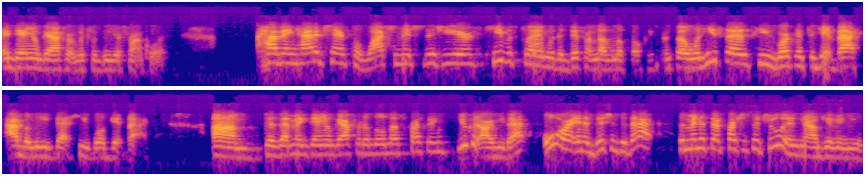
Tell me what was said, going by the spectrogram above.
and Daniel Gafford, which would be your front court. Having had a chance to watch Mitch this year, he was playing with a different level of focus. And so when he says he's working to get back, I believe that he will get back. Um, does that make Daniel Gafford a little less pressing? You could argue that. Or in addition to that, the minutes that Precious Achiuwa is now giving you,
